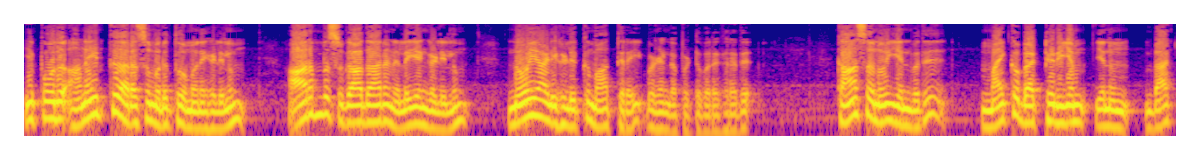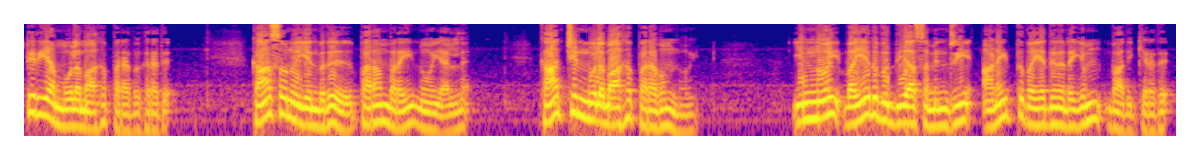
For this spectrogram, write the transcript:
இப்போது அனைத்து அரசு மருத்துவமனைகளிலும் ஆரம்ப சுகாதார நிலையங்களிலும் நோயாளிகளுக்கு மாத்திரை வழங்கப்பட்டு வருகிறது. காசநோய் என்பது மைக்கோபாக்டீரியம் எனும் பாக்டீரியா மூலமாக பரவுகிறது. காசநோய் என்பது பரம்பரை நோய் அல்ல. காற்றின் மூலமாக பரவும் நோய். இந்நோய் வயது வித்தியாசமின்றி அனைத்து வயதினரையும் பாதிக்கிறது.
